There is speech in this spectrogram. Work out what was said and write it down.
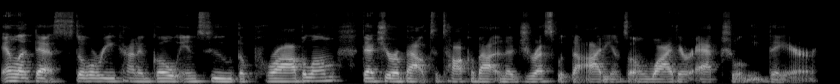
and let that story kind of go into the problem that you're about to talk about and address with the audience on why they're actually there.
